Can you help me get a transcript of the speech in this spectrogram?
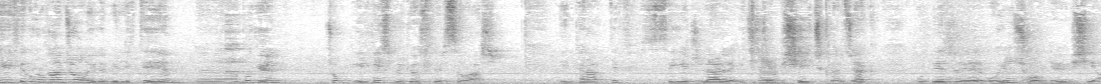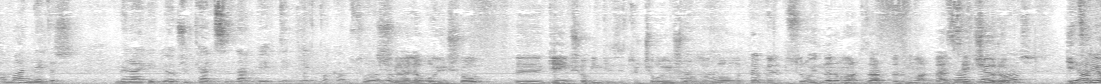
Tevfik Organcıoğlu ile birlikteyim. Ee, Bugün çok ilginç bir gösterisi var. İnteraktif seyircilerle iç içe Evet. bir şey çıkaracak. Bu bir e, oyun şov gibi bir şey ama nedir? Merak ediyorum çünkü kendisinden bir dinleyelim bakalım soralım. Şöyle oyun show, e, game show İngilizce, Türkçe oyun show oluyor doğal olarak. Böyle bir sürü oyunlarım var, zarflarım var. Ben Zarflar seçiyorum, var. getiriyorum. Bir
